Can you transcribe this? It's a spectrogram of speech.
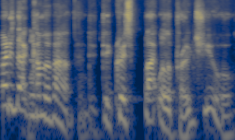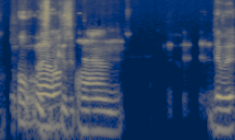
How did that come about then? Did, did Chris Blackwell approach you or, or was it well, because of, um, there were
